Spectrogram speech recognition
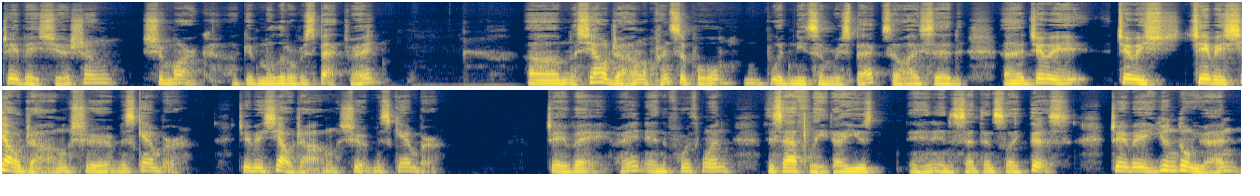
Jwei Xuesheng Shi Mark. I'll give him a little respect, right? Um, the Xiaozhang, a principal, would need some respect. So I said, uh, Jwei Xiaozhang Shi Miss Gamber. Jwei Xiaozhang Shi Miss Gamber. 这位, right? And the fourth one, this athlete, I used in, in a sentence like this. 这位运动员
